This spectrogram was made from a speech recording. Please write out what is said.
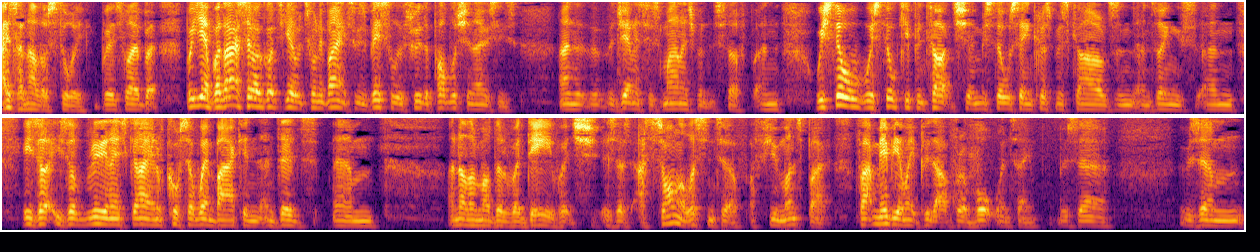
it's another story, but it's like, but but yeah, but that's how I got together with Tony Banks. It was basically through the publishing houses and the, the, Genesis management and stuff. And we still we still keep in touch, and we still send Christmas cards and, and things. And he's a he's a really nice guy. And of course, I went back and, and did um, another murder of a day, which is a, a song I listened to a, a, few months back. In fact, maybe I might put that up for a vote one time. It was uh, it was um,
